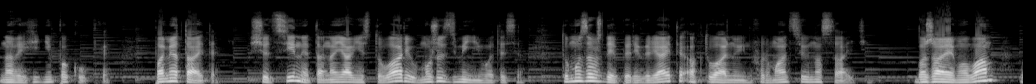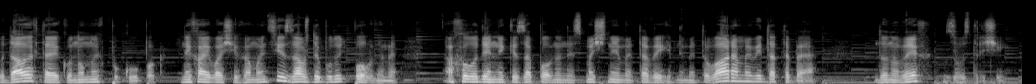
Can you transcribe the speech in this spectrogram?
на вигідні покупки. Пам'ятайте, що ціни та наявність товарів можуть змінюватися, тому завжди перевіряйте актуальну інформацію на сайті. Бажаємо вам вдалих та економних покупок. Нехай ваші гаманці завжди будуть повними, а холодильники заповнені смачними та вигідними товарами від АТБ. До нових зустрічей!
